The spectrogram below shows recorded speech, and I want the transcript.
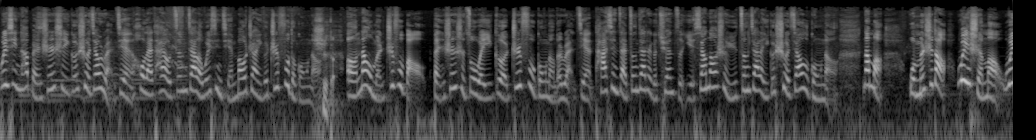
微信它本身是一个社交软件，后来它又增加了微信钱包这样一个支付的功能。是的。嗯，那我们支付宝本身是作为一个支付功能的软件，它现在增加这个圈子，也相当是于增加了一个社交的功能。那么。我们知道为什么微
